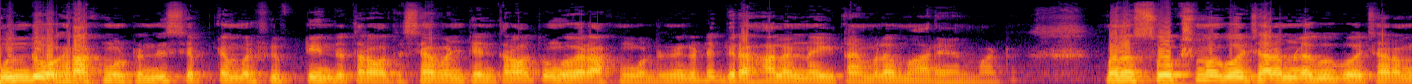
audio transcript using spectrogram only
ముందు ఒక రకం ఉంటుంది. సెప్టెంబర్ ఫిఫ్టీన్త్ తర్వాత సెవెంటీన్త్ తర్వాత ఇంకొక రకం ఉంటుంది. ఎందుకంటే గ్రహాలన్నీ ఈ టైంలో మారాయి అనమాట మనం సూక్ష్మ గోచారం లఘు గోచారం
